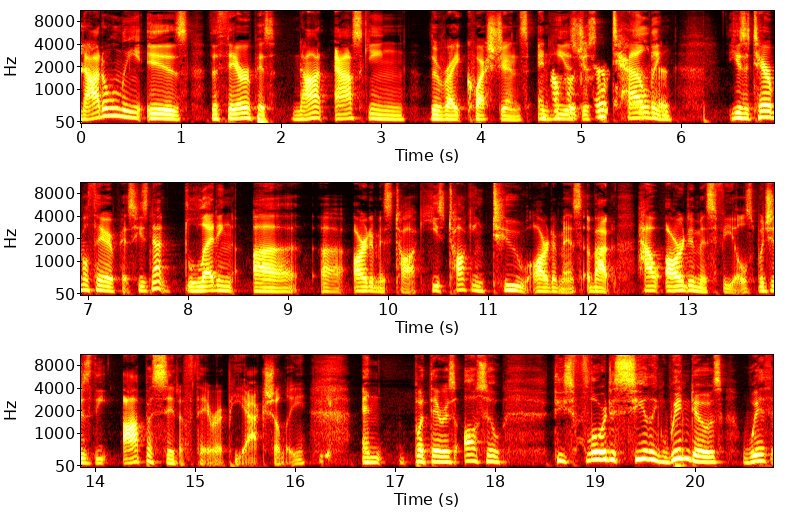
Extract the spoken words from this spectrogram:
not only is the therapist not asking the right questions and he is just telling therapist. he's a terrible therapist. He's not letting uh uh, Artemis talk. He's talking to Artemis about how Artemis feels, which is the opposite of therapy, actually. And but there is also these floor to ceiling windows with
